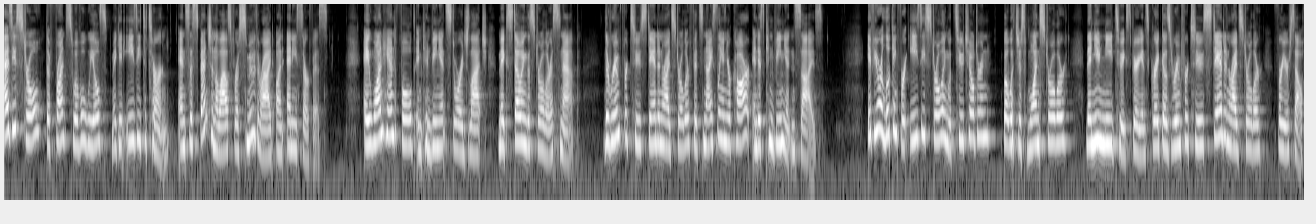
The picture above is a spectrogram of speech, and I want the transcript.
As you stroll, the front swivel wheels make it easy to turn, and suspension allows for a smooth ride on any surface. A one-hand fold and convenient storage latch makes stowing the stroller a snap. The room for two stand and ride stroller fits nicely in your car and is convenient in size. If you are looking for easy strolling with two children, but with just one stroller, then you need to experience Graco's Room for Two stand and ride stroller for yourself.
